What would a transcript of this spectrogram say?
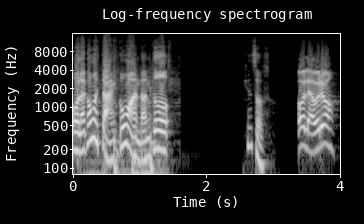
Hola, ¿cómo están? ¿Cómo andan? ¿Todo...? ¿Quién sos? Hola, bro.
